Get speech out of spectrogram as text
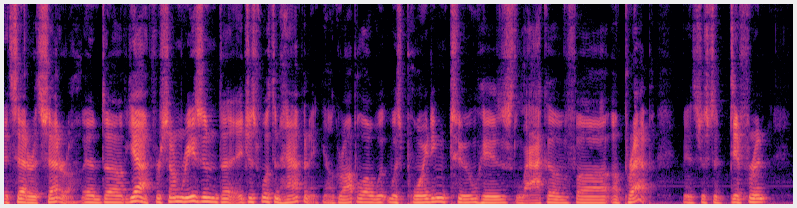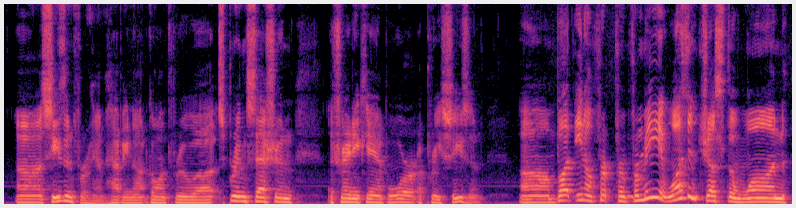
et cetera, et cetera. And uh, yeah, for some reason, the, it just wasn't happening. You know, Garoppolo w- was pointing to his lack of, uh, of prep. It's just a different – uh, season for him, having not gone through a spring session, a training camp, or a preseason. Um, but, you know, for, for, for me, it wasn't just the one,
